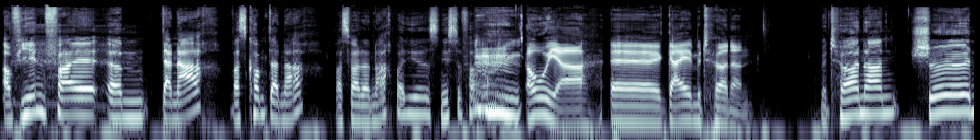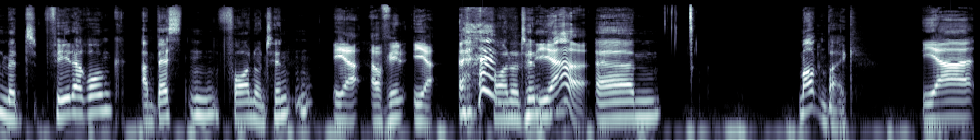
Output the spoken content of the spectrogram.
auf jeden Fall ähm, danach, was kommt danach? Was war danach bei dir, das nächste Fahrrad? Oh ja, äh, geil mit Hörnern. mit Hörnern, schön mit Federung, am besten vorne und hinten. Ja, auf jeden Fall. Ja. Vorne und hinten. Ja. Ähm, Mountainbike. Ja,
